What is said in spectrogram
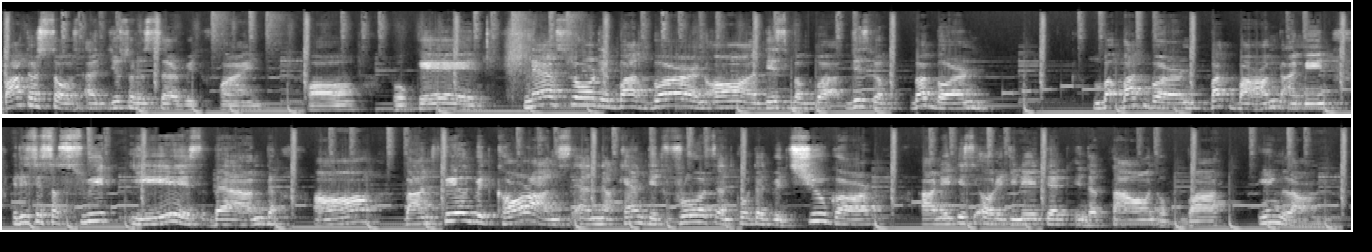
butter sauce and usually served with fine or bouquet. Next word, the butt burn. Oh, this this butt burn but burn, but bond, I mean, this is a sweet yeast band, uh, band filled with currants and uh, candied fruits and coated with sugar, and it is originated in the town of Bath, England.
